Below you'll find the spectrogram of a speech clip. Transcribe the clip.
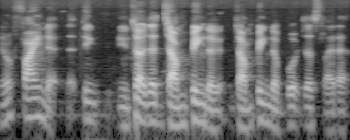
you know find that, that thing instead of just jumping the jumping the boat just like that.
